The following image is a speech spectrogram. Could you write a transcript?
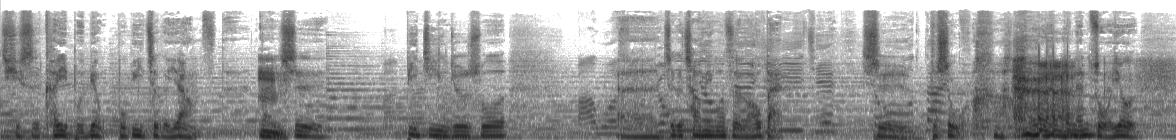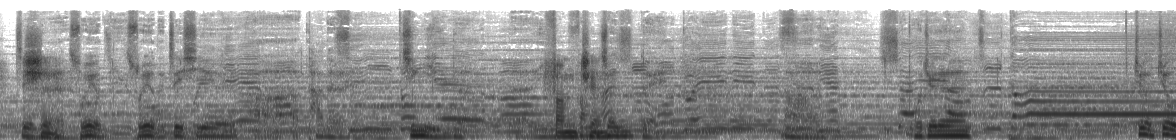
其实可以不必不必这个样子的，但是毕竟就是说，呃，这个唱片公司的老板是不是我，不能左右这个所有所有的这些啊，他的经营的呃方针，对，啊，我觉得就就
